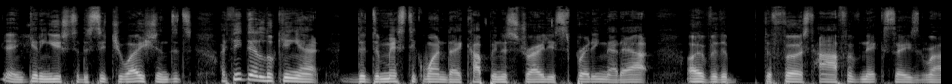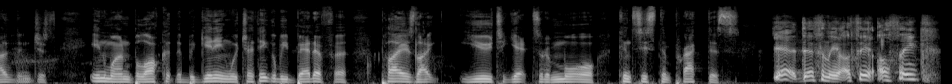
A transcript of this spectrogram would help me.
Yeah, and getting used to the situations. It's I think they're looking at the domestic one day cup in Australia, spreading that out over the the first half of next season rather than just in one block at the beginning, which I think will be better for players like you to get sort of more consistent practice. Yeah, definitely. I think I think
